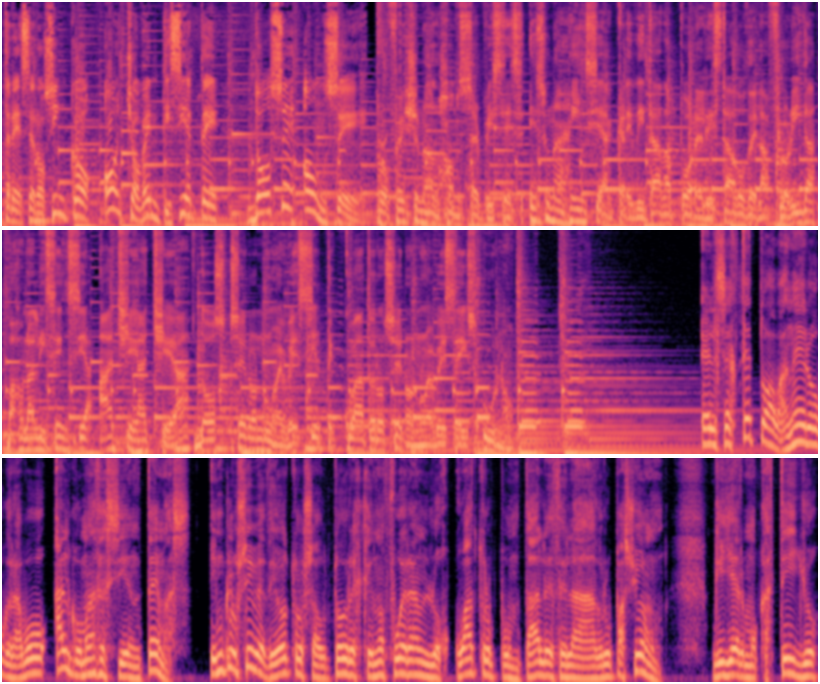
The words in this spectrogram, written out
305-827-1211. Professional Home Services es una agencia acreditada por el estado de la Florida bajo la licencia HHA 209740961. El sexteto habanero grabó algo más de 100 temas inclusive de otros autores que no fueran los cuatro puntales de la agrupación, Guillermo Castillo,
